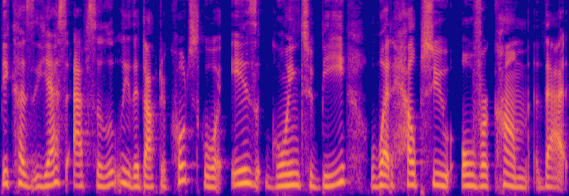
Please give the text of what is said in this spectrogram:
because yes, absolutely, the Dr. Coach School is going to be what helps you overcome that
